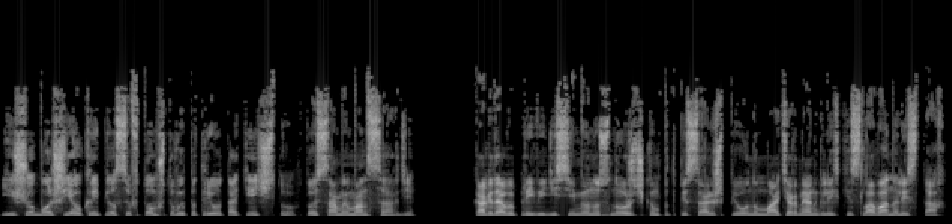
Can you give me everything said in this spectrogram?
Еще больше я укрепился в том, что вы патриот Отечества в той самой мансарде. Когда вы при виде Семена с ножичком подписали шпиону матерные английские слова на листах,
